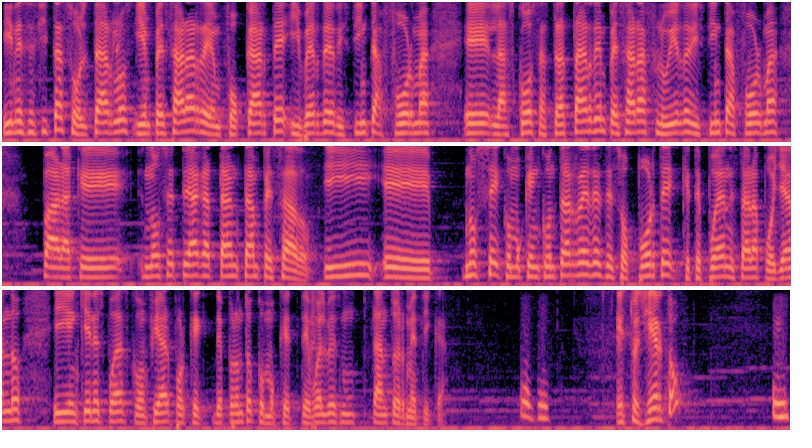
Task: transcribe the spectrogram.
y necesitas soltarlos y empezar a reenfocarte y ver de distinta forma eh, las cosas. Tratar de empezar a fluir de distinta forma para que no se te haga tan tan pesado y eh, no sé, como que encontrar redes de soporte que te puedan estar apoyando y en quienes puedas confiar porque de pronto como que te vuelves un tanto hermética. ¿Esto es cierto? Sí,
